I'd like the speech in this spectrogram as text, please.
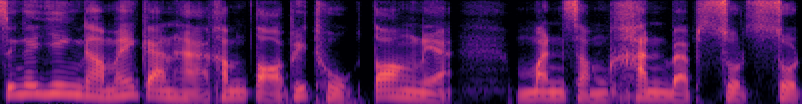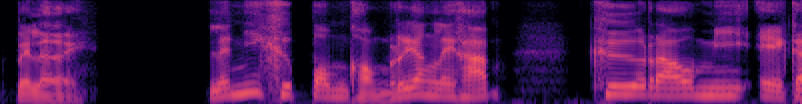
ซึ่งก็ยิ่งทำให้การหาคำตอบที่ถูกต้องเนี่ย มันสำคัญแบบสุดๆไปเลย และนี่คือปมของเรื่องเลยครับ คือเรามีเอก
